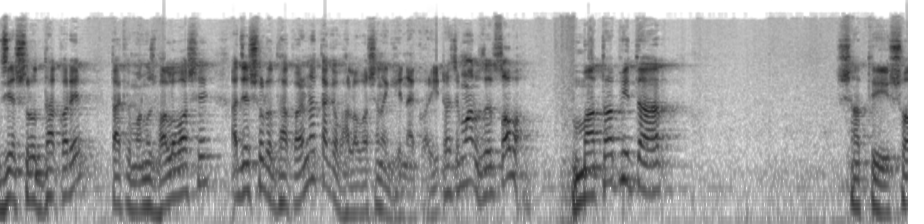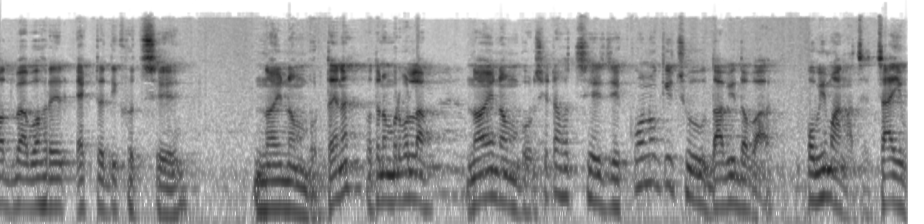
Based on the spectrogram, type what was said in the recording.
যে শ্রদ্ধা করে, তাকে মানুষ ভালোবাসে, আর যে শ্রদ্ধা করে না, তাকে ভালোবাসে না, ঘৃণা করে। এটা হচ্ছে মানুষের স্বভাব। মাতা পিতার সাথে সদ্ব্যবহারের একটা দিক হচ্ছে নয় নম্বর, তাই না? কত নম্বর বললাম? নয় নম্বর, সেটা হচ্ছে যে কোনো কিছু দাবি দাবা, অভিমান আছে, চাইব,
